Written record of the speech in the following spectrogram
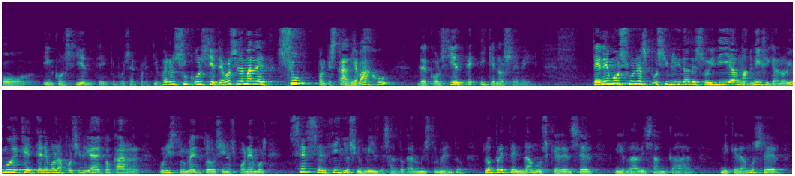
o inconsciente, que puede ser colectivo, pero el subconsciente, vamos a llamarle sub porque está debajo del consciente y que no se ve. Tenemos unas posibilidades hoy día magníficas, lo mismo que tenemos la posibilidad de tocar un instrumento si nos ponemos, ser sencillos y humildes al tocar un instrumento. No pretendamos querer ser ni Ravi Shankar, ni queramos ser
